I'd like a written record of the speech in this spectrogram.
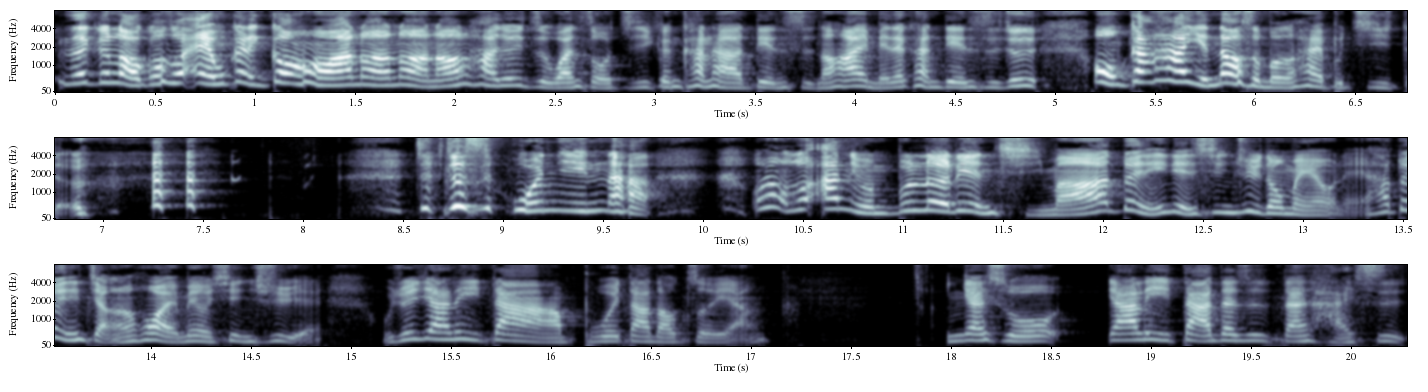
你在跟老公说，哎、我跟你共好啊，弄啊弄，然后他就一直玩手机跟看他的电视，然后他也没在看电视，就是哦，刚刚他演到什么他也不记得，这就是婚姻呐、我想说啊，你们不热恋期吗？他对你一点兴趣都没有呢，他对你讲的话也没有兴趣诶。我觉得压力大、啊、不会大到这样，应该说压力大，但是但还是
